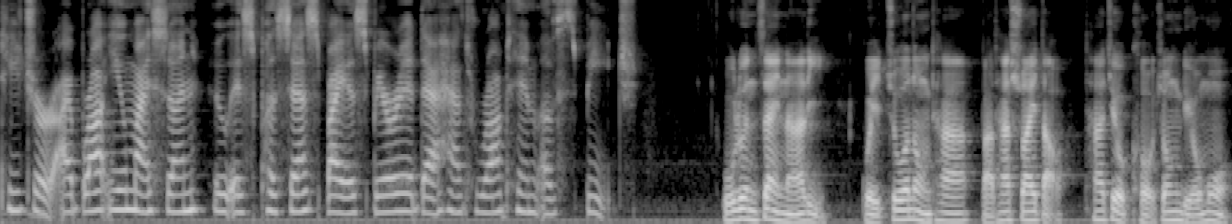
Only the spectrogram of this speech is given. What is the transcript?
Teacher, I brought you my son, who is possessed by a spirit that hath robbed him of speech. 无论在哪里，鬼捉弄他，把他摔倒，他就口中流沫，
